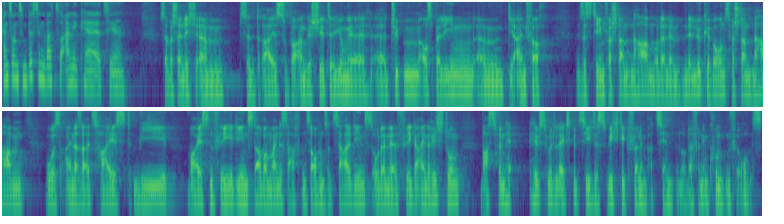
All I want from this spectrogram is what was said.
Kannst du uns ein bisschen was zu Annicare erzählen? Selbstverständlich ähm, sind drei super engagierte junge äh, Typen aus Berlin, ähm, die einfach ein System verstanden haben oder eine, eine Lücke bei uns verstanden haben, wo es einerseits heißt, wie weiß ein Pflegedienst, aber meines Erachtens auch ein Sozialdienst oder eine Pflegeeinrichtung, was für ein Hilfsmittel explizit ist wichtig für einen Patienten oder für den Kunden, für uns.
